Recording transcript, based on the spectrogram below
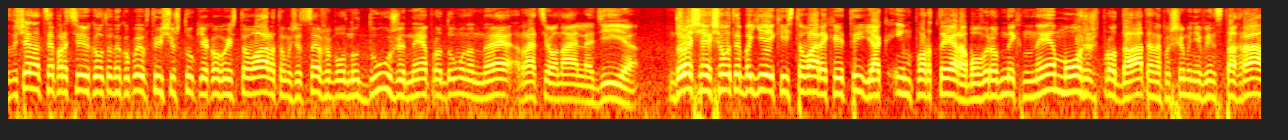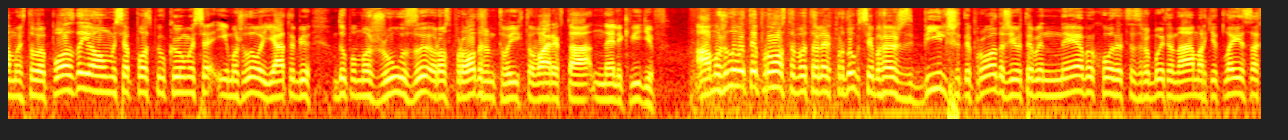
Звичайно, це працює, коли ти не купив тисячу штук якогось товару, тому що це вже було ну дуже непродумана, нераціональна дія. До речі, якщо у тебе є якийсь товар, який ти як імпортер або виробник не можеш продати, напиши мені в інстаграм, ми з тобою познайомимося, поспілкуємося, і можливо я тобі допоможу з розпродажем твоїх товарів та неліквідів. А можливо, ти просто виготовляєш продукцію, бажаєш збільшити продажі, і у тебе не виходить це зробити на маркетплейсах.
